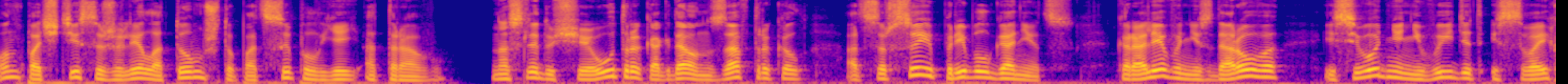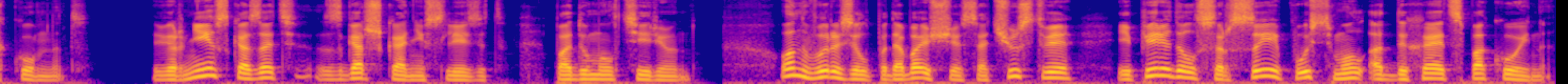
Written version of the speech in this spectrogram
Он почти сожалел о том, что подсыпал ей отраву. На следующее утро, когда он завтракал, от Серсеи прибыл гонец. Королева нездорова и сегодня не выйдет из своих комнат. Вернее сказать, с горшка не слезет. — подумал Тирион. Он выразил подобающее сочувствие и передал Серсее, пусть, мол, отдыхает спокойно.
